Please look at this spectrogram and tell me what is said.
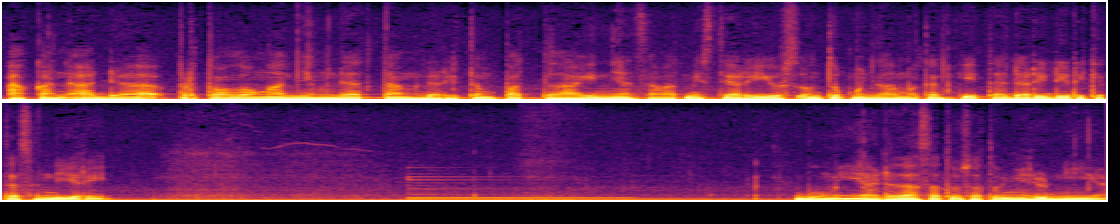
akan ada pertolongan yang datang dari tempat lain yang sangat misterius untuk menyelamatkan kita dari diri kita sendiri? Bumi adalah satu-satunya dunia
